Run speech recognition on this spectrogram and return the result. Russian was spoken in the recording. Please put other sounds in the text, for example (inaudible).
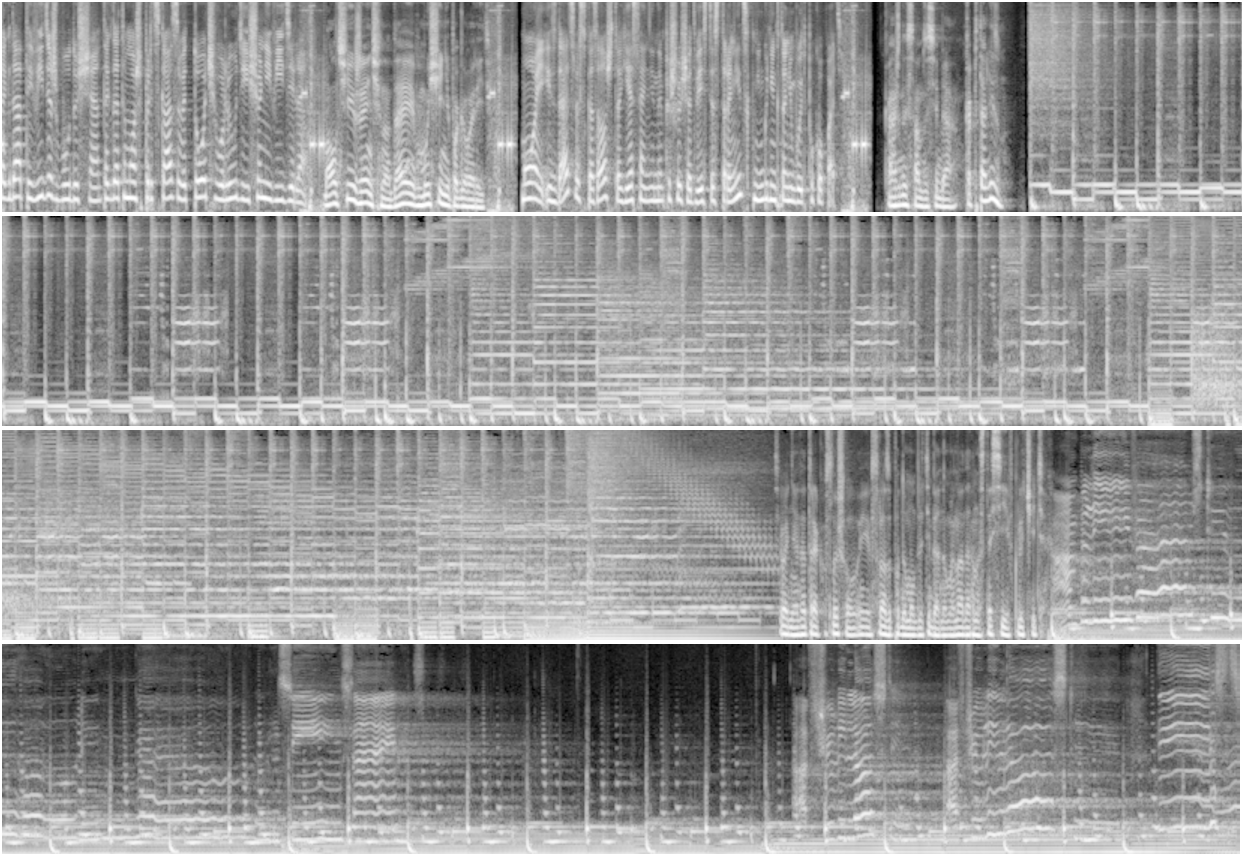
Тогда ты видишь будущее, тогда ты можешь предсказывать то, чего люди еще не видели. Молчи, женщина, дай мужчине поговорить. Мой издатель сказал, что если я не напишу еще 200 страниц, книгу никто не будет покупать. Каждый сам за себя. Капитализм. Трек услышал и сразу подумал для тебя. Думаю, надо Анастасии включить.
